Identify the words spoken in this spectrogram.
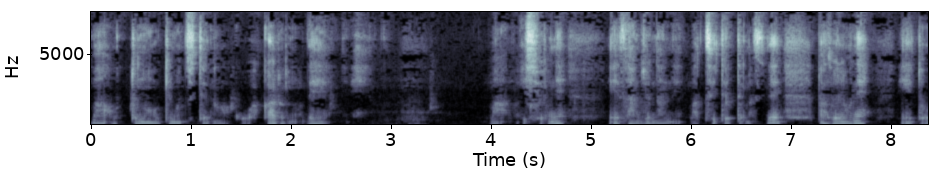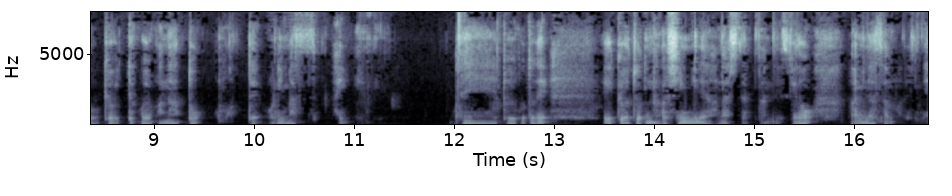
まあ夫の気持ちっていうのがこうわかるので、まあ一緒にね、30何年、まあ、ついていってますね。まあそれをね、えっ、ー、と、今日行ってこようかなと思っております。はい。えー、ということで、えー、今日はちょっとなんか新味な話だったんですけど、まあ皆さんもですね、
